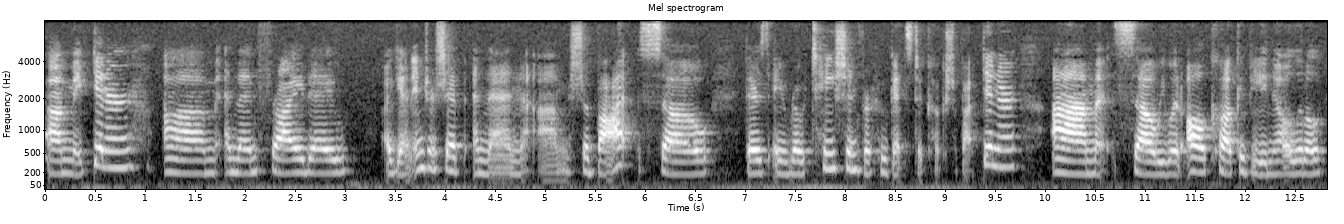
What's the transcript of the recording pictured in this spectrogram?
um, make dinner. Um, and then Friday, again, internship, and then um, Shabbat. So there's a rotation for who gets to cook Shabbat dinner. Um, so we would all cook. It'd be, you know, a little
